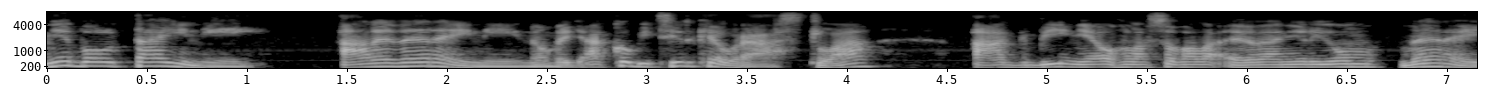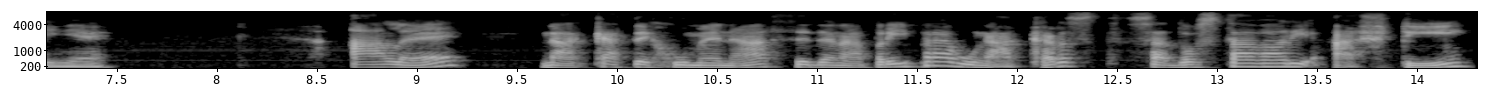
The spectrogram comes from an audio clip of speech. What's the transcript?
nebol tajný, ale verejný. No veď ako by církev rástla, ak by neohlasovala Evangelium verejne ale na katechumenát, teda na prípravu na krst, sa dostávali až tí,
